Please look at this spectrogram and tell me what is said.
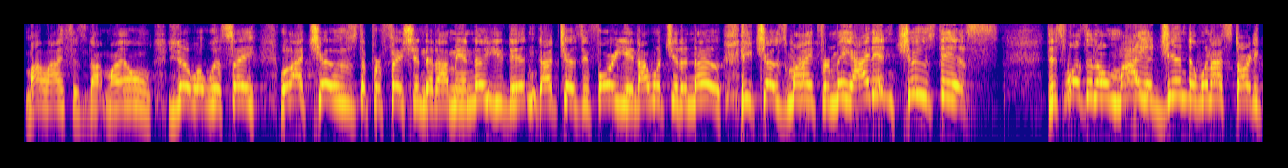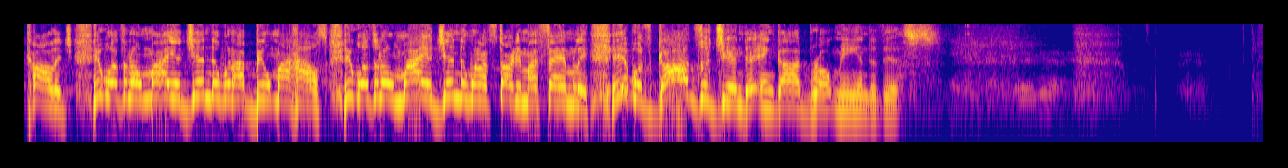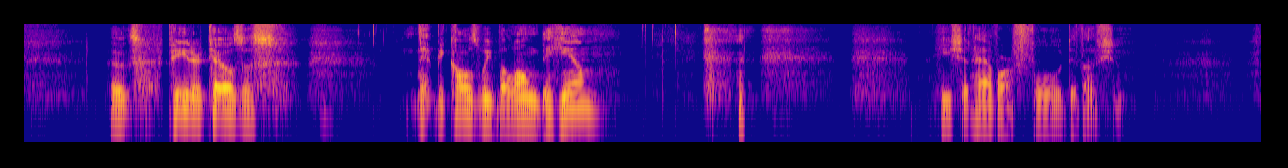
My life is not my own. You know what we'll say? Well, I chose the profession that I'm in. No, you didn't. God chose it for you. And I want you to know He chose mine for me. I didn't choose this. This wasn't on my agenda when I started college. It wasn't on my agenda when I built my house. It wasn't on my agenda when I started my family. It was God's agenda, and God brought me into this. Peter tells us that because we belong to Him, he should have our full devotion.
